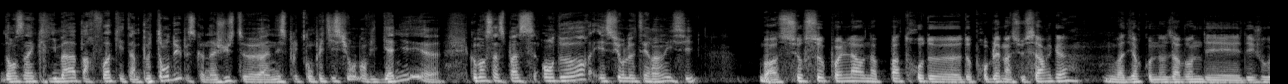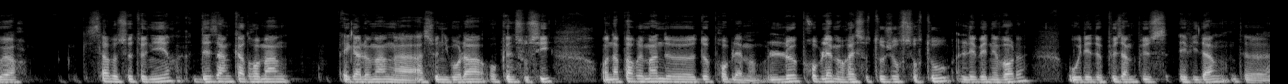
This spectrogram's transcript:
dans un climat parfois qui est un peu tendu parce qu'on a juste un esprit de compétition, on a envie de gagner. Comment ça se passe en dehors et sur le terrain ici? Sur ce point-là, on n'a pas trop de, problèmes à Sussargues. On va dire que nous avons des, joueurs qui savent se tenir, des encadrements également à, à ce niveau-là, aucun souci. On n'a pas vraiment de, de problème. Le problème reste toujours surtout les bénévoles, où il est de plus en plus évident, de,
